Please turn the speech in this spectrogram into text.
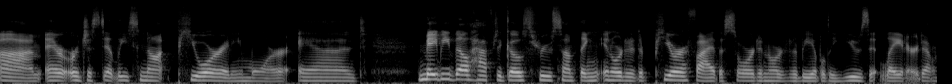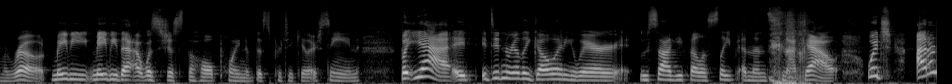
um, or, or just at least not pure anymore, and maybe they'll have to go through something in order to purify the sword in order to be able to use it later down the road. Maybe maybe that was just the whole point of this particular scene. But yeah, it, it didn't really go anywhere. Usagi fell asleep and then snuck out. Which I don't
